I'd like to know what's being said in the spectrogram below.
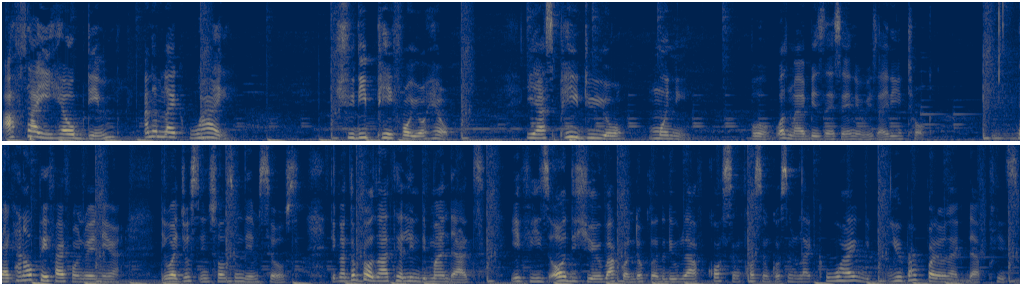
after he helped him. And I'm like, why should he pay for your help? He has paid you your money. But what's my business, anyways? I didn't talk. They cannot pay 500 naira they were just insulting themselves. The conductor was not telling the man that if he's all this Yoruba conductor, they would have cursed him, cursed. Like, why would Yoruba people like that, please?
